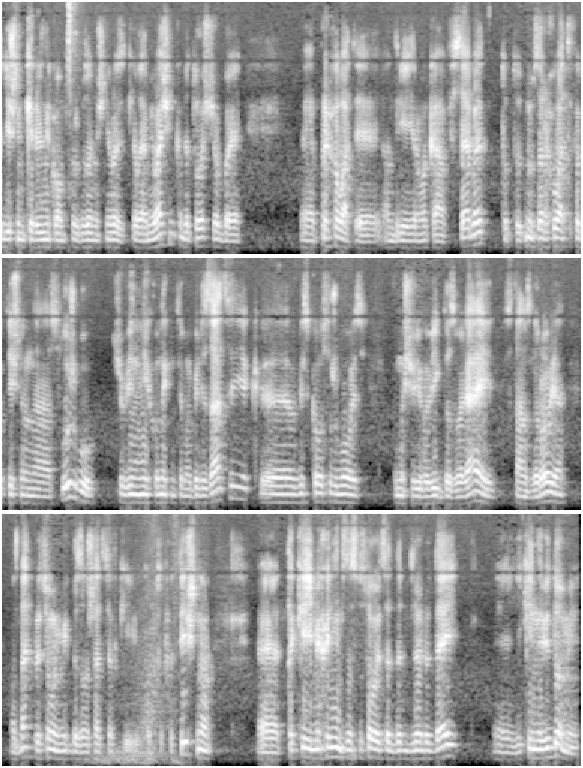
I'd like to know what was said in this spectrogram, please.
тодішнім керівником служби зовнішньої розвідки Олегом Іващенком для того, щоб е, приховати Андрія Єрмака в себе, тобто ну, зарахувати фактично на службу, щоб він міг уникнути мобілізації як е, військовослужбовець, тому що його вік дозволяє, стан здоров'я. Однак при цьому міг би залишатися в Києві. Тобто, фактично, е, такий механізм застосовується для- людей, які невідомі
